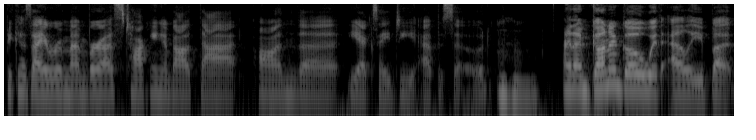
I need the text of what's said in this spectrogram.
because I remember us talking about that on the EXID episode. Mm-hmm. And I'm gonna go with Ellie, but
